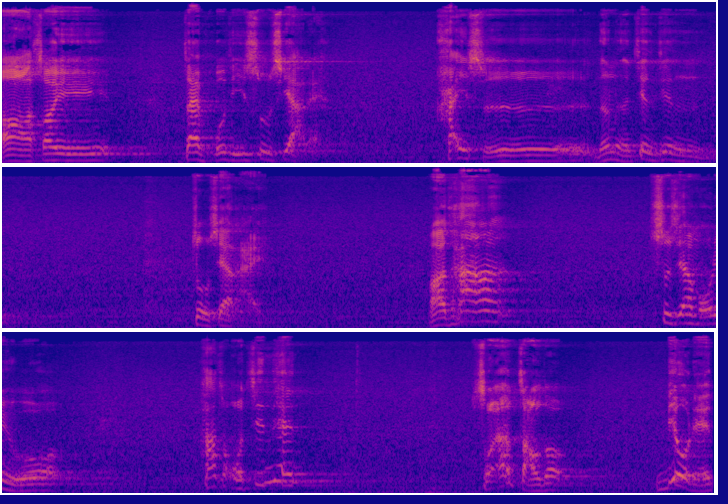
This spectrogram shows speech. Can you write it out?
啊，所以。在菩提树下呢，开始冷冷静静坐下来，啊，他释迦牟尼佛，他说：“我今天所要找的六年，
